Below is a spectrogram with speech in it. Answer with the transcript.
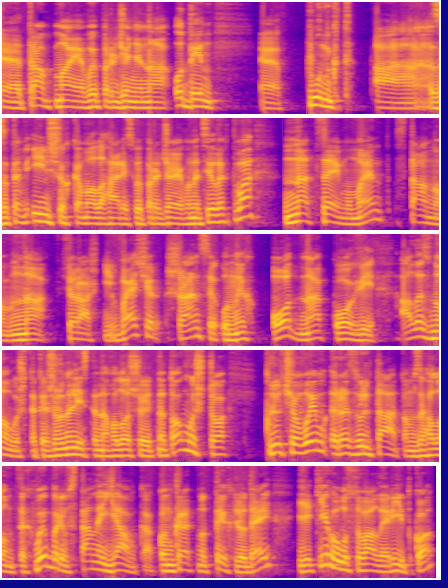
е, Трамп має випередження на один е, пункт, а зате в інших Камала Гарріс випереджає його на цілих два. На цей момент, станом на вчорашній вечір, шанси у них однакові. Але знову ж таки, журналісти наголошують на тому, що ключовим результатом загалом цих виборів стане явка конкретно тих людей, які голосували рідко,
